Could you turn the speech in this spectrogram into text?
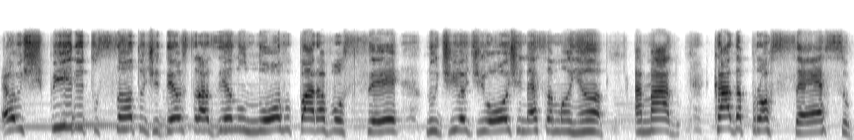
é o Espírito Santo de Deus trazendo um novo para você no dia de hoje, nessa manhã. Amado, cada processo,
